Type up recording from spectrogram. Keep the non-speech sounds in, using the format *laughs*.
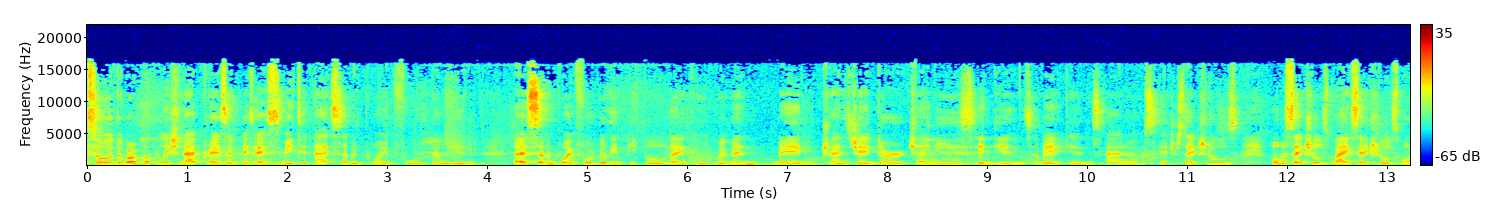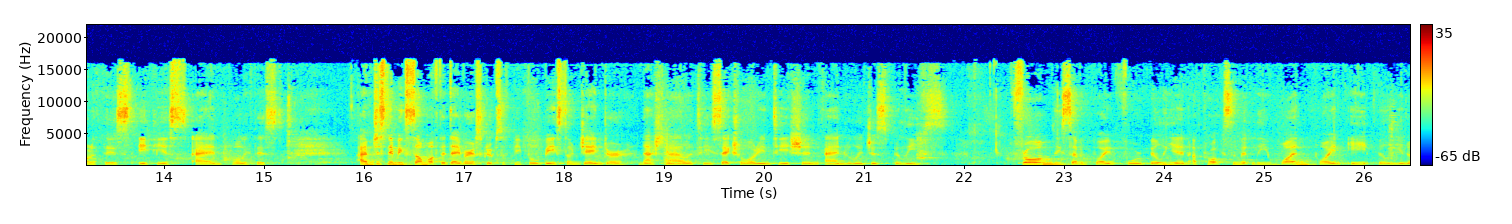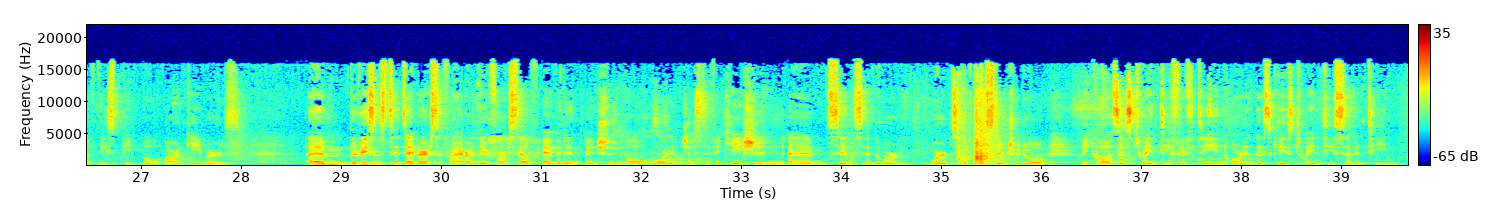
So the world population at present is estimated at 7.4 billion. Uh, That's 7.4 billion people that include women, men, transgender, Chinese, Indians, Americans, Arabs, heterosexuals, homosexuals, bisexuals, monotheists, atheists, and polytheists. I'm just naming some of the diverse groups of people based on gender, nationality, sexual orientation, and religious beliefs. From the 7.4 billion, approximately 1.8 billion of these people are gamers. Um, the reasons to diversify are therefore self evident and should not warrant justification, um, since, in the word, words of Justin Trudeau, because it's 2015 or in this case 2017.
